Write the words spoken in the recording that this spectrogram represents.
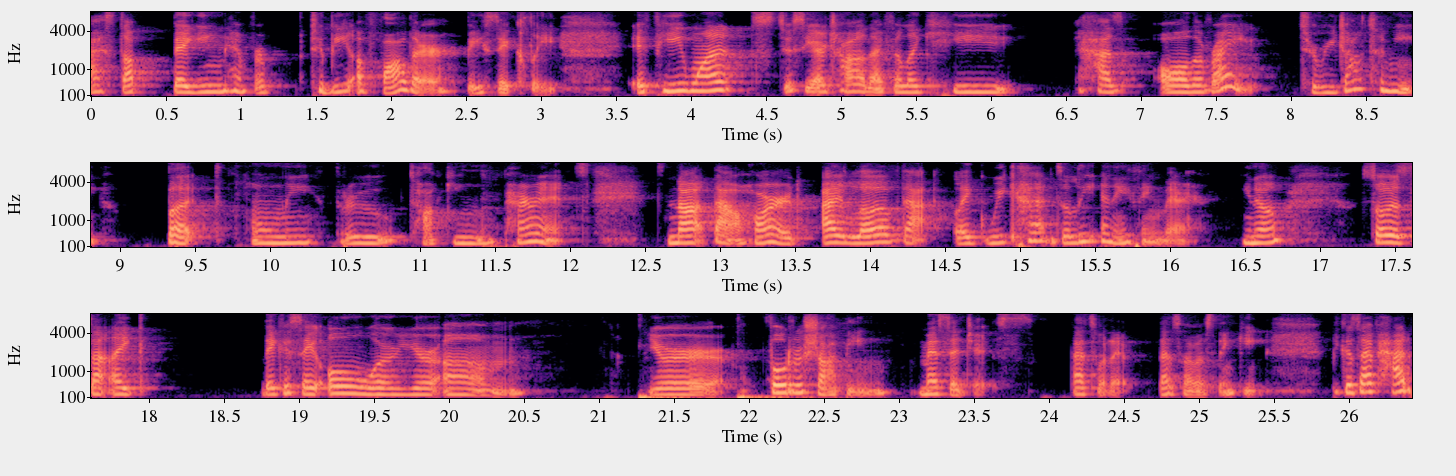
I stopped begging him for to be a father basically. If he wants to see our child, I feel like he has all the right to reach out to me, but only through talking parents. It's not that hard. I love that. Like, we can't delete anything there, you know? So it's not like they could say, oh, well, you're, um, you're photoshopping messages. That's what I that's what I was thinking. Because I've had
